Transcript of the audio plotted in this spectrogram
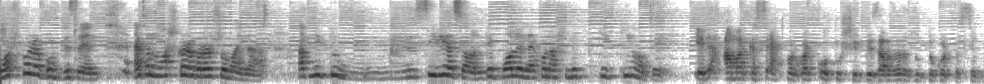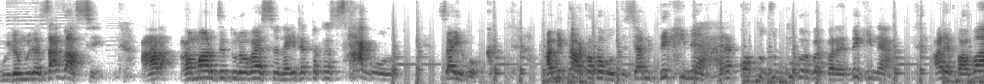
মস্করা করতেছেন। এখন মস্করা করার সময় না। আপনি একটু সিরিয়াস হন, যে বলেন এখন আসলে কি কি হবে? এটা আমার কাছে এক প্রকার কৌতুক শিল্পী যারা যারা যুদ্ধ করতেছে বুড়ে মুড়ে যা আছে। আর আমার যে দুলাভাই আছে না এটা তো একটা ছাগল। যাই হোক আমি তার কথা বলতেছি আমি দেখি না এরা কত যুদ্ধ করবে পারে দেখি না। আরে বাবা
